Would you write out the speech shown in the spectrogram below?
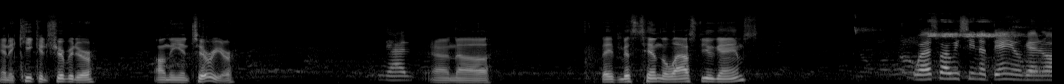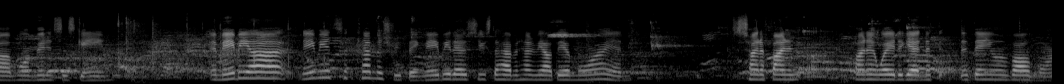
and a key contributor on the interior, yeah, and uh, they've missed him the last few games. well, that's why we've seen Nathaniel getting uh, more minutes this game. And maybe, uh, maybe it's a chemistry thing. Maybe they're just used to having Henry out there more and just trying to find find a way to get Nath- Nathaniel involved more.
